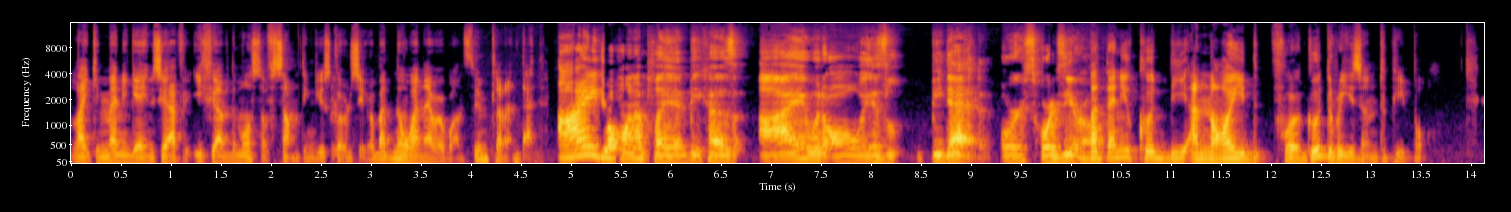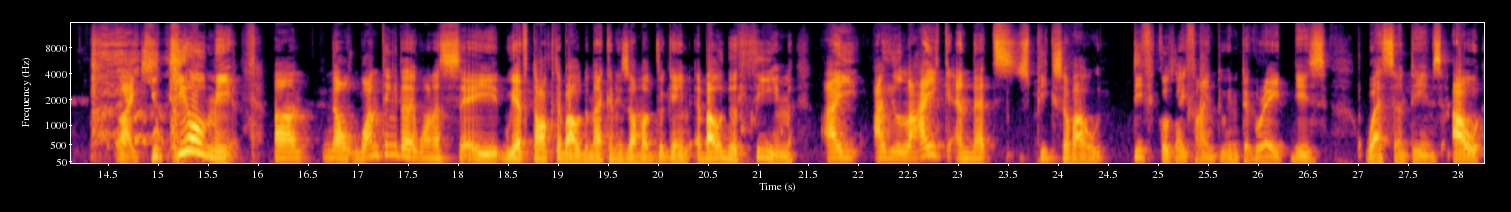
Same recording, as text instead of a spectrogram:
Like in many games, you have if you have the most of something, you score zero. But no one ever wants to implement that. I don't want to play it because I would always be dead or score zero. But then you could be annoyed for a good reason to people like you kill me. Um, no one thing that i want to say we have talked about the mechanism of the game about the theme. I i like and that speaks about difficult i find to integrate these western themes. How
